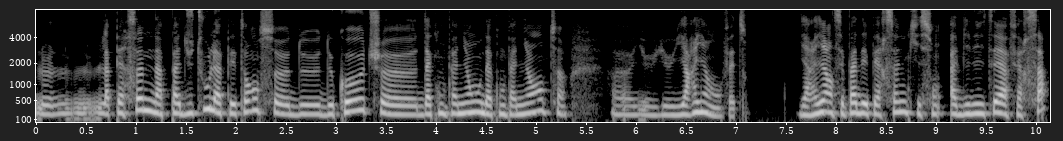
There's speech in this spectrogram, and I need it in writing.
la personne n'a pas du tout l'appétence de, coach, euh, d'accompagnant ou d'accompagnante. Il n'y a rien en fait. Il n'y a rien, c'est pas des personnes qui sont habilitées à faire ça.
